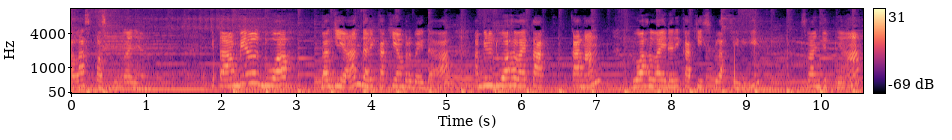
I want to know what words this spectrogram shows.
alas pas bunganya. Kita ambil dua bagian dari kaki yang berbeda. Ambil dua helai tak kanan dua helai dari kaki sebelah kiri. Selanjutnya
